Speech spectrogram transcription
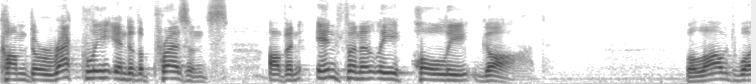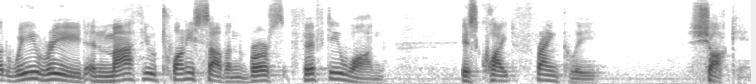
come directly into the presence of an infinitely holy God. Beloved, what we read in Matthew 27, verse 51, is quite frankly shocking.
